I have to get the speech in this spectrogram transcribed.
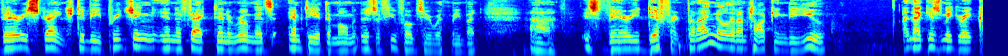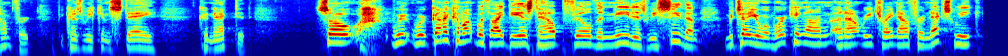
very strange. To be preaching in effect in a room that's empty at the moment. There's a few folks here with me, but uh, it's very different. But I know that I'm talking to you, and that gives me great comfort because we can stay connected. So we're, going to come up with ideas to help fill the need as we see them. Let me tell you, we're working on an outreach right now for next week,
